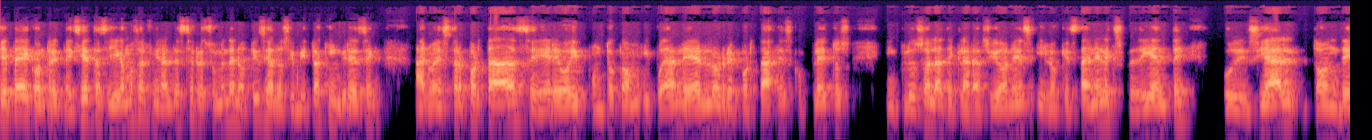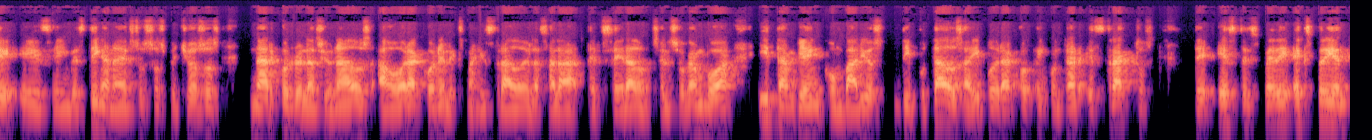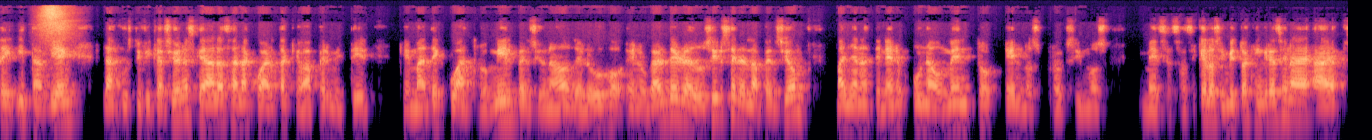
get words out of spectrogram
7 con 37, así llegamos al final de este resumen de noticias. Los invito a que ingresen a nuestra portada crhoy.com y puedan leer los reportajes completos, incluso las declaraciones y lo que está en el expediente judicial donde eh, se investigan a estos sospechosos narcos relacionados ahora con el exmagistrado de la Sala Tercera, don Celso Gamboa, y también con varios diputados. Ahí podrá encontrar extractos de este expediente y también las justificaciones que da la Sala Cuarta que va a permitir que más de cuatro mil pensionados de lujo, en lugar de reducirse la pensión, vayan a tener un aumento en los próximos meses. Así que los invito a que ingresen a, a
